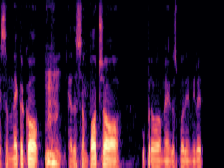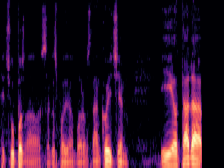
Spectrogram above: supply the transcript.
ja sam nekako, kada sam počeo, upravo me gospodin Miletić upoznao sa gospodinom Borom Stankovićem i od tada,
